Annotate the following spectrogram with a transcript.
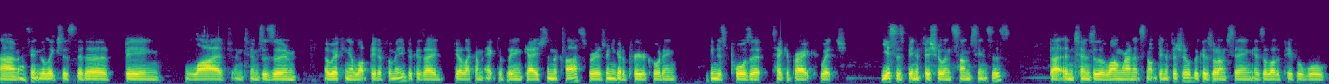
Um, I think the lectures that are being live in terms of Zoom are working a lot better for me because I feel like I'm actively engaged in the class. Whereas when you go to pre-recording, you can just pause it, take a break, which yes is beneficial in some senses, but in terms of the long run, it's not beneficial because what I'm seeing is a lot of people will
